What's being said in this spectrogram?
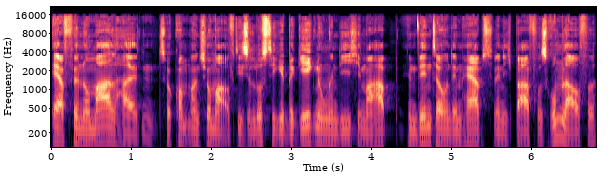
eher für normal halten. So kommt man schon mal auf diese lustige Begegnungen, die ich immer hab im Winter und im Herbst, wenn ich barfuß rumlaufe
